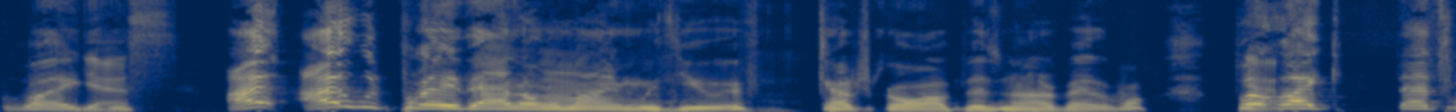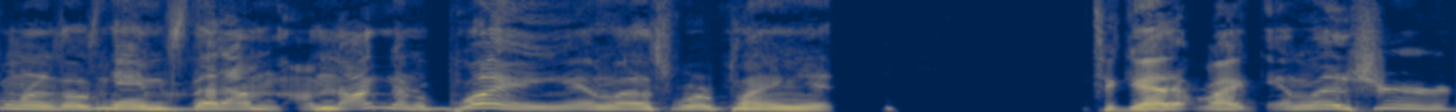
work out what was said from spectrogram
Like Yes. I I would play that online with you if couch co-op is not available. But Yeah. like that's one of those games that I'm I'm not gonna play unless we're playing it together. Like unless you're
